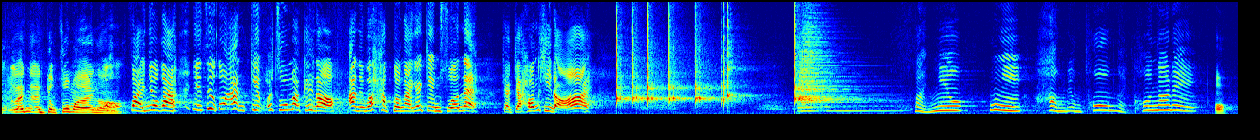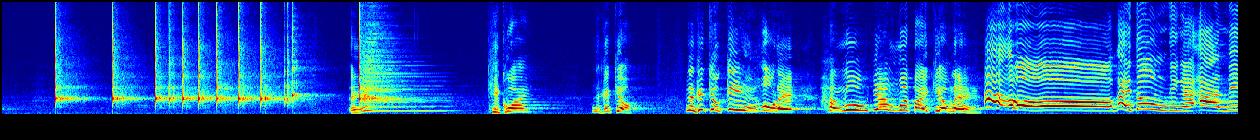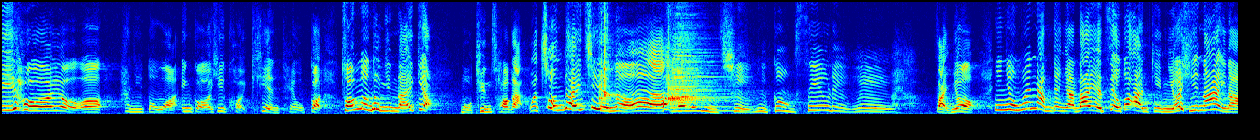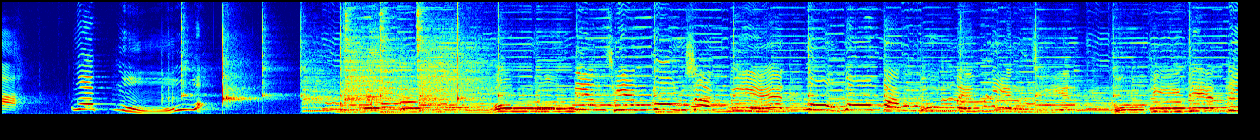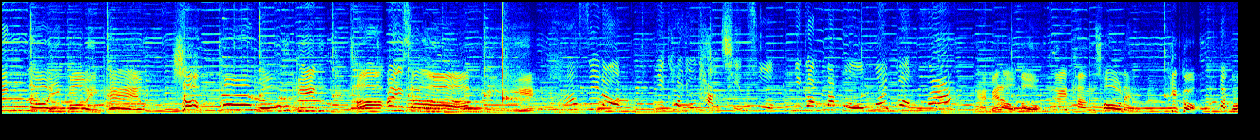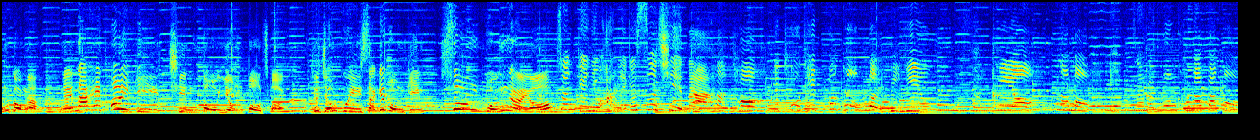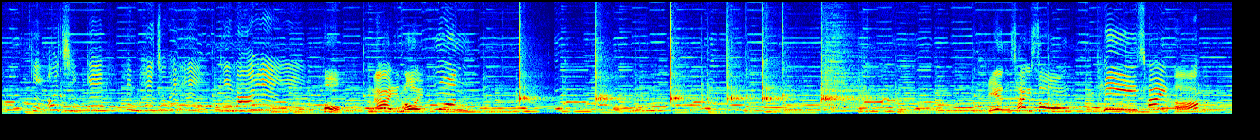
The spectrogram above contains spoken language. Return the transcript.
来，鸟脚做呢？哦，快鸟啊，你有做按，捡做迈呢？喏。你们要学做鸟个捡绳呢，架架欢起的。慢鸟，你行两通来看那里。哦。哎，奇怪，那个叫，那个叫鸡嘞，好嘞，行路也唔会白叫嘞。都话应该去开劝调解，专门同人来叫，无听错啊，我身了，我啊。母亲，你讲笑哩？哎呀，烦哟，你用咩南定也来有笑都按你要去奈呐？耶！唔。啊，我那係推己前途用寶財，就將貴殺嘅黃金送本來哦。真嘅要壓你嘅事情啊，難道你土地不過來不了？你哦，那麼誒，再來問看那八婆，其愛情嘅係唔係就係誒嘅啦？好，愛來問。天才送。天彩下，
